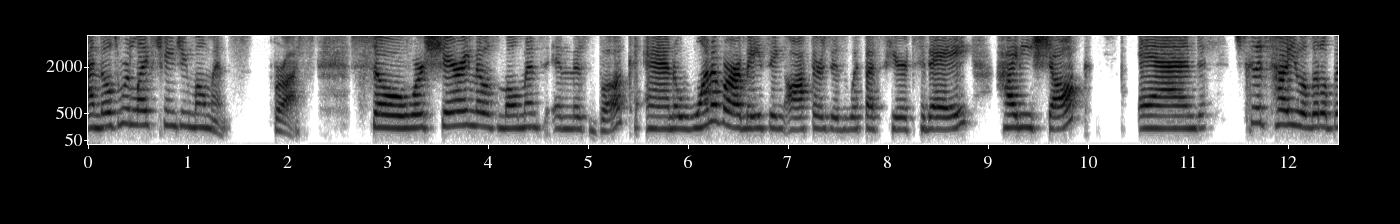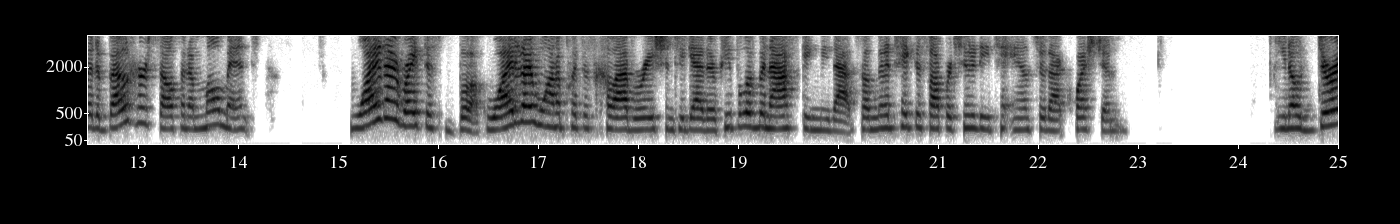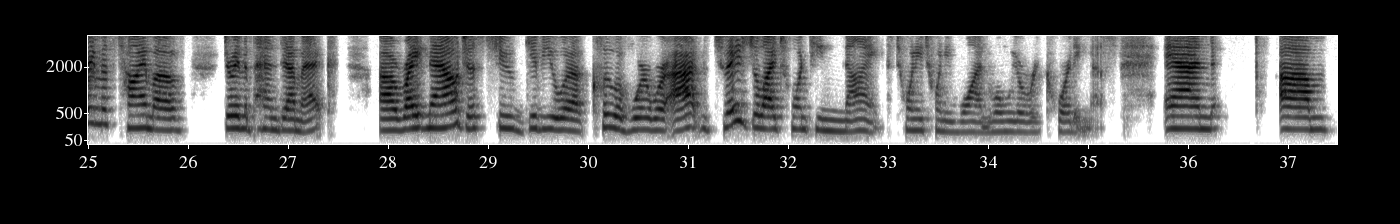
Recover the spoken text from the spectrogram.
and those were life changing moments for us. So we're sharing those moments in this book, and one of our amazing authors is with us here today, Heidi Schalk, and she's going to tell you a little bit about herself in a moment why did I write this book? Why did I want to put this collaboration together? People have been asking me that. So I'm going to take this opportunity to answer that question you know, during this time of during the pandemic, uh, right now, just to give you a clue of where we're at, today's July 29th, 2021, when we were recording this. And, um,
